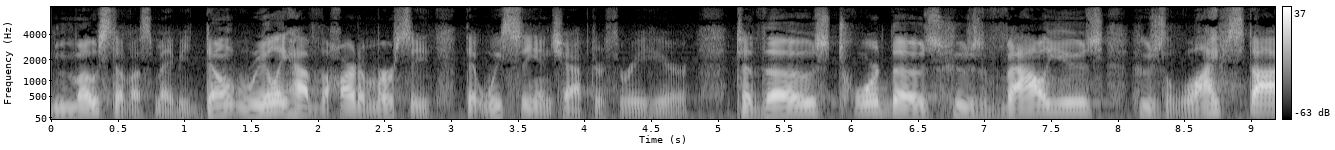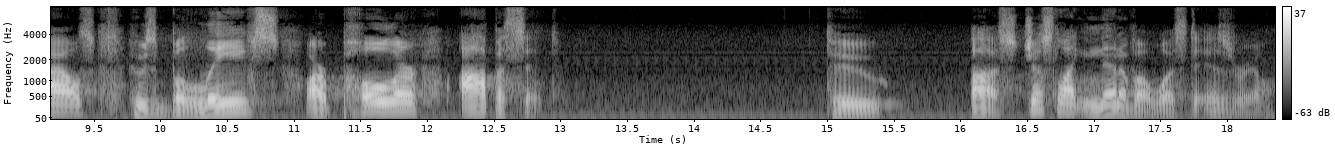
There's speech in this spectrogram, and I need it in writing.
most of us maybe, don't really have the heart of mercy that we see in chapter 3 here. To those, toward those whose values, whose lifestyles, whose beliefs are polar opposite to us, just like Nineveh was to Israel.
